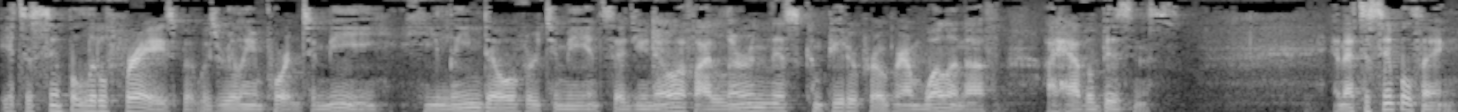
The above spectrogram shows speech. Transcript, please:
it's a simple little phrase, but was really important to me. He leaned over to me and said, you know, if I learn this computer program well enough, I have a business. And that's a simple thing,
